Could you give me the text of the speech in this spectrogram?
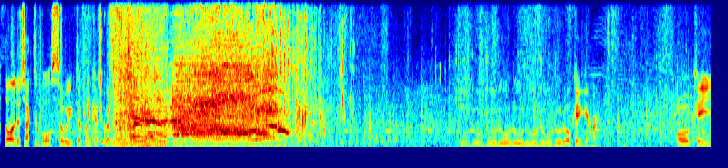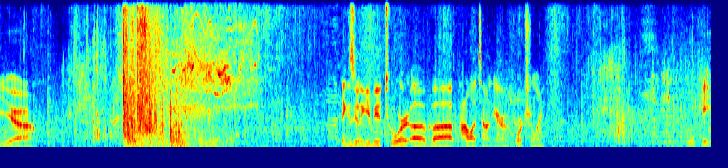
Still undetectable, so we definitely catch Quentin. Okay, gamer. Okay, yeah. I think he's gonna give me a tour of uh, Pallet Town here, unfortunately. Okay.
